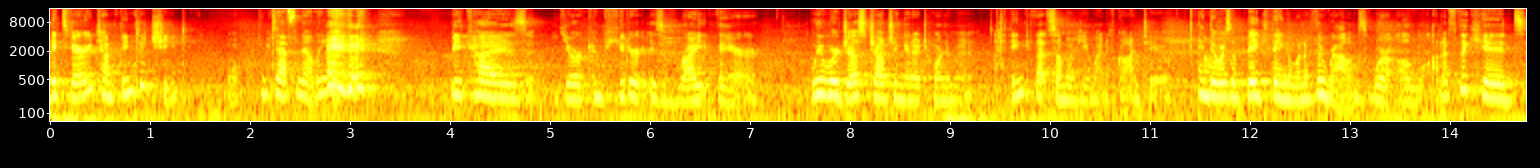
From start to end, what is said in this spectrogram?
It's very tempting to cheat Definitely. because your computer is right there. We were just judging at a tournament. I think that some of you might have gone to. And there oh. was a big thing in one of the rounds where a lot of the kids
